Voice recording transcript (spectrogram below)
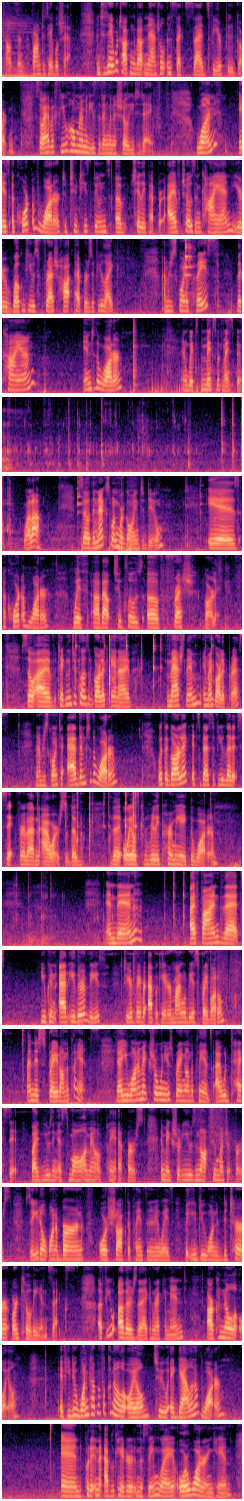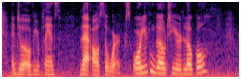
Thompson, Farm to Table Chef. And today we're talking about natural insecticides for your food garden. So I have a few home remedies that I'm going to show you today. One is a quart of water to two teaspoons of chili pepper. I have chosen cayenne. You're welcome to use fresh hot peppers if you like. I'm just going to place the cayenne into the water and mix with my spoon. Voila. So the next one we're going to do is a quart of water with about two cloves of fresh garlic. So I've taken the two cloves of garlic and I've mashed them in my garlic press. And I'm just going to add them to the water. With the garlic, it's best if you let it sit for about an hour so the, the oils can really permeate the water. And then I find that you can add either of these to your favorite applicator. Mine would be a spray bottle. And this spray it on the plants. Now you want to make sure when you're spraying on the plants, I would test it by using a small amount of plant at first and make sure to use not too much at first. So you don't want to burn or shock the plants in any ways, but you do want to deter or kill the insects. A few others that I can recommend are canola oil. If you do one cup of a canola oil to a gallon of water, and put it in an applicator in the same way or a watering can and do it over your plants, that also works. Or you can go to your local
